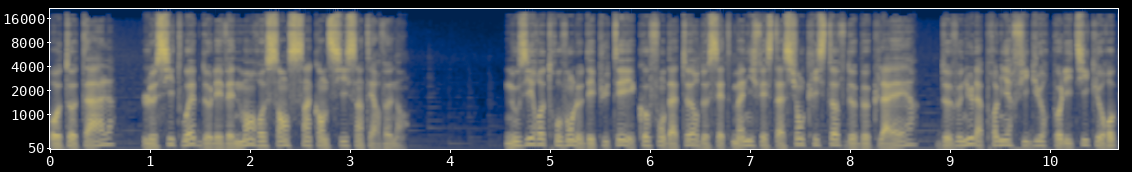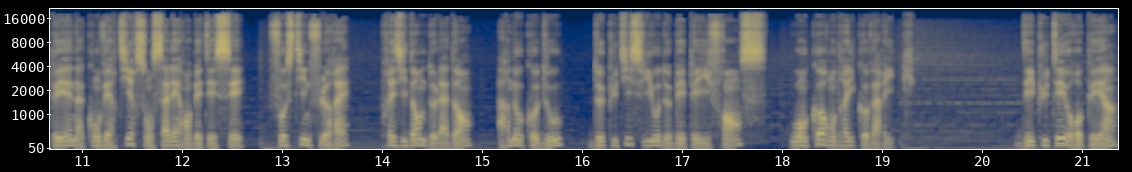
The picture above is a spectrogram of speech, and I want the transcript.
Au total, le site web de l'événement recense 56 intervenants. Nous y retrouvons le député et cofondateur de cette manifestation Christophe de Beclaer, devenu la première figure politique européenne à convertir son salaire en BTC, Faustine Fleuret, présidente de l'ADAN, Arnaud Codou, député CEO de BPI France, ou encore Andrei Kovarik. Député européen,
